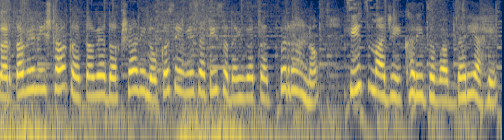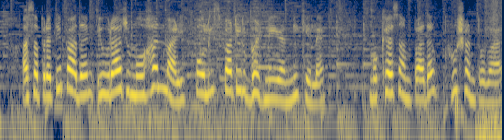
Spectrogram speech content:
कर्तव्यनिष्ठा कर्तव्य दक्ष आणि लोकसेवेसाठी सदैव तत्पर राहणं हीच माझी खरी जबाबदारी आहे असं प्रतिपादन युवराज मोहन माळी पोलीस पाटील भडणे यांनी केलंय. मुख्य संपादक भूषण पवार.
